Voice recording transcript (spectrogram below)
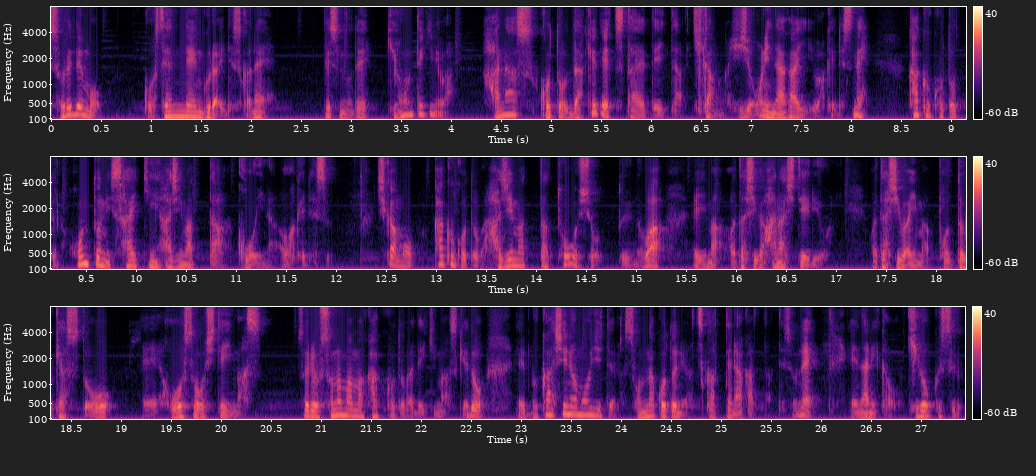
それでも5000年ぐらいですかね。ですので、基本的には話すことだけで伝えていた期間が非常に長いわけですね。書くことっていうのは本当に最近始まった行為なわけです。しかも書くことが始まった当初というのは、今私が話しているように、私は今、ポッドキャストを放送しています。それをそのまま書くことができますけど、昔の文字というのはそんなことには使ってなかったんですよね。何かを記録する。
